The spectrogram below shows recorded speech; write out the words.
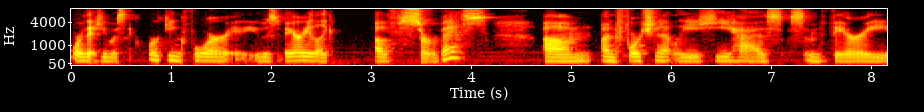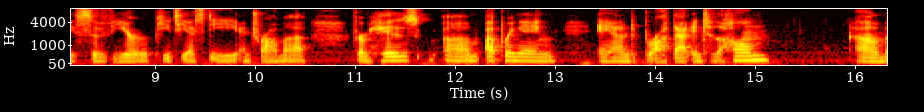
or that he was like working for. He was very like of service. Um, unfortunately, he has some very severe PTSD and trauma from his um, upbringing and brought that into the home. Um,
